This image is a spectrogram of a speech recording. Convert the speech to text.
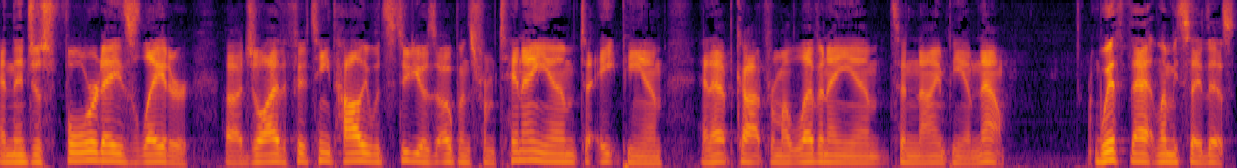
and then just four days later, uh, July the 15th, Hollywood Studios opens from 10 a.m. to 8 p.m., and Epcot from 11 a.m. to 9 p.m. Now, with that, let me say this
